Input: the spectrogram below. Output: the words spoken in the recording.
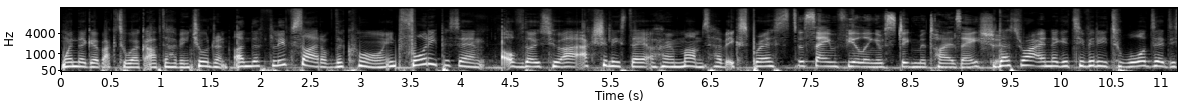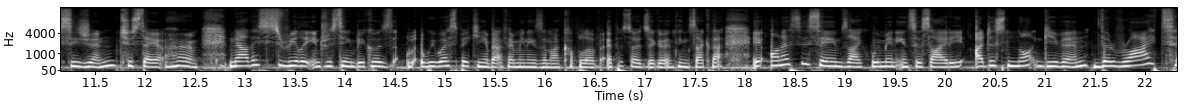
when they go back to work after having children. On the flip side of the coin, 40% of those who are actually stay at home mums have expressed the same feeling of stigmatization that's right, and negativity towards their decision to stay at home. Now, this is really interesting because we were speaking about feminism a couple of episodes ago and things like that. It honestly seems like women in society are just not given the right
